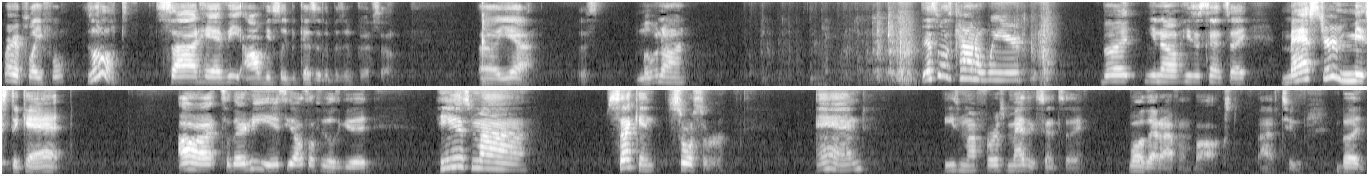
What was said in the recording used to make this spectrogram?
Very playful. He's a little side heavy, obviously because of the bazooka, so. Uh, yeah. Let's, moving on. This one's kind of weird, but, you know, he's a sensei. Master Mysticat. Alright, so there he is. He also feels good. He is my second sorcerer. And he's my first magic sensei. Well, that I've unboxed. I have two. But,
